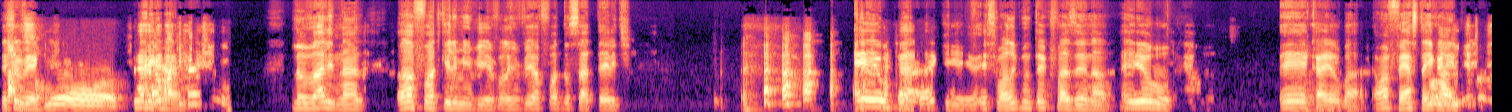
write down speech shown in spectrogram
Deixa eu ver aqui. Meu... Não vale nada. Olha a foto que ele me enviou. Ele falou: envia a foto do satélite. É eu, cara. Aqui. Esse maluco não tem o que fazer, não. É eu. Ê, ah. Caioba. É uma festa aí, cara. Gente... dos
